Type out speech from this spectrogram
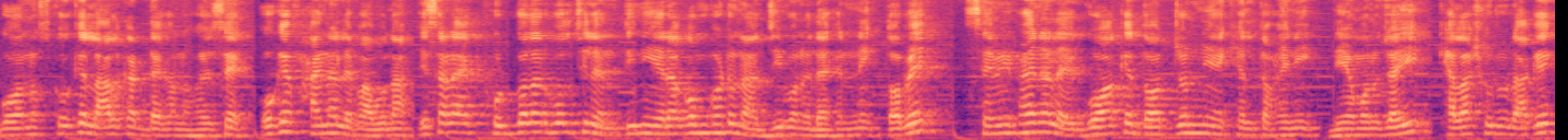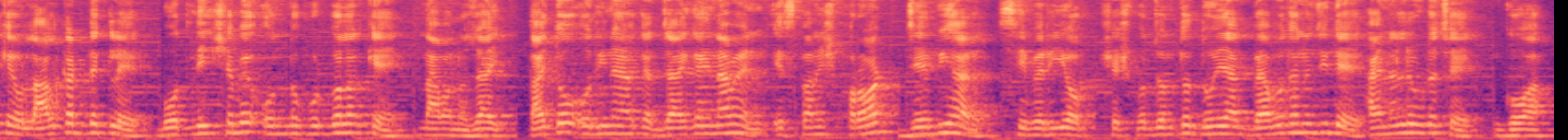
গোয়ানস্কোকে লাল কার্ড দেখানো হয়েছে। ওকে ফাইনালে পাবো না। এছাড়া এক ফুটবলার বলছিলেন, তিনি এরকম ঘটনা জীবনে দেখেননি। তবে সেমিফাইনালে গোয়াকে দশজন নিয়ে খেলতে হয়নি। নিয়ম অনুযায়ী খেলা শুরুর আগে কেউ লাল কার্ড দেখলে বদলি হিসেবে অন্য ফুটবলারকে নামানো যায়। তাই তো অধিনায়কের জায়গায় নামেন স্প্যানিশ ফরওয়ার্ড জেভিয়ার সিবেরিও শেষ পর্যন্ত দুই এক ব্যবধানে জিতে ফাইনালে উঠেছে গোয়া।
